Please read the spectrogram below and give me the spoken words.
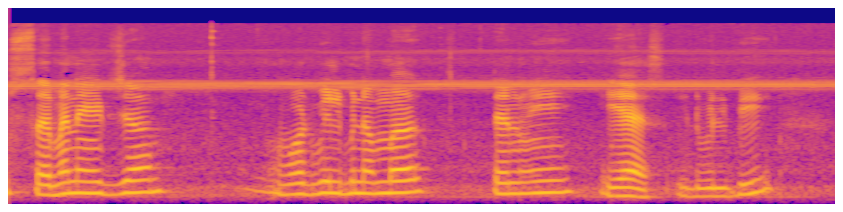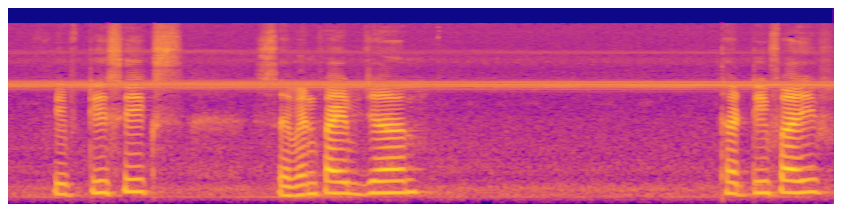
seven eight jar what will be number? Tell me. Yes it will be 56 7 5 jar 35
